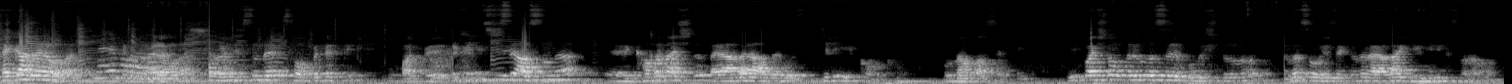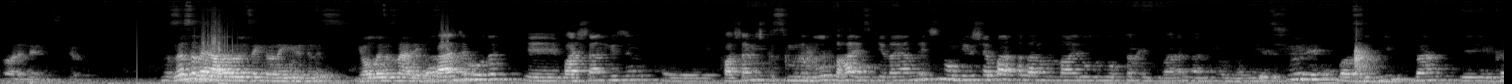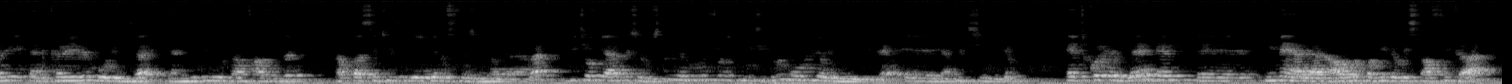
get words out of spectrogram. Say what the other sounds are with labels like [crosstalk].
Tekrar merhabalar. Merhabalar. Merhabalar. Öncesinde sohbet ettik ufak bir. İkisi aslında e, Kabataşlı beraber aldığımız ikili ilk konuk. Bundan bahsettik. İlk başta onların nasıl buluştuğunu, nasıl oyun sektörüne beraber girdiğini kısmını öğrenelim istiyoruz. Nasıl beraber oyun sektörüne girdiniz? Yollarınız nerede? Bence burada e, başlangıcın başlangıç kısmını bulup daha eskiye dayandığı için o giriş yaparsa ben onun dahil olduğum noktadan itibaren ben de yollarına E, şöyle bahsedeyim. Ben e, kariyer, yani kariyerim boyunca yani 7 yıldan fazladır hatta 8 yıl diyebilirim stajımla beraber birçok yerde çalıştım ve bunun son 2,5 yılı mobil oyunla ilgili e, yani 3 yıl diyeyim. Etkolem'de hem e, İMEA yani Avrupa, Middle East, Afrika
